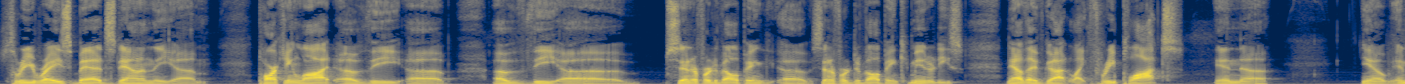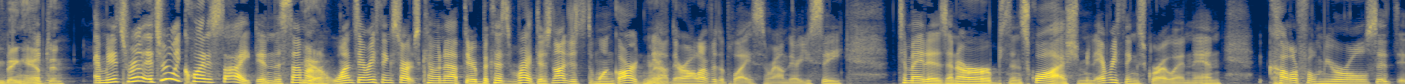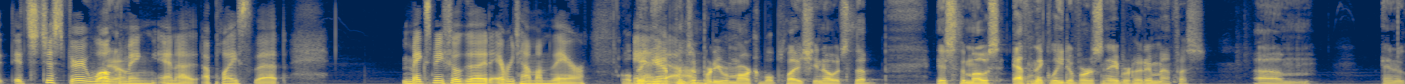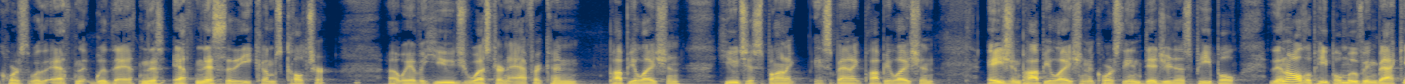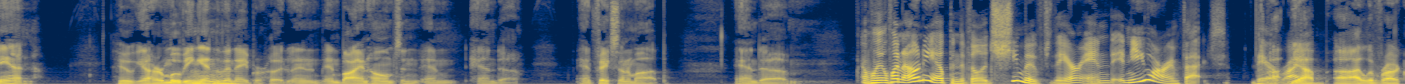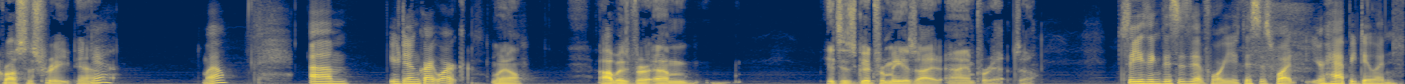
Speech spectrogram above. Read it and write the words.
three raised beds down in the um, parking lot of the uh, of the uh, Center for Developing uh, Center for Developing Communities. Now they've got like three plots in uh, you know in Binghampton. I mean, it's really it's really quite a sight in the summer. Yeah. Once everything starts coming up there, because right, there's not just one garden now; they're all over the place around there. You see tomatoes and herbs and squash. I mean, everything's growing and colorful murals. It, it, it's just very welcoming and a, a place that makes me feel good every time I'm there. Well, Binghampton's a um, pretty remarkable place. You know, it's the it's the most ethnically diverse neighborhood in Memphis, um, and of course, with ethnic with ethnic, ethnicity comes culture. Uh, we have a huge Western African population, huge Hispanic Hispanic population, Asian population, of course, the indigenous people, then all the people moving back in, who you know are moving into the neighborhood and, and buying homes and and and uh, and fixing them up, and um, when, when Onie opened the village, she moved there, and, and you are, in fact, there, uh, right? yeah, uh, I live right across the street. Yeah. Yeah. Well, um, you're doing great work. Well, I was very. Um, it's as good for me as I I am for it. So. So you think this is it for you? This is what you're happy doing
